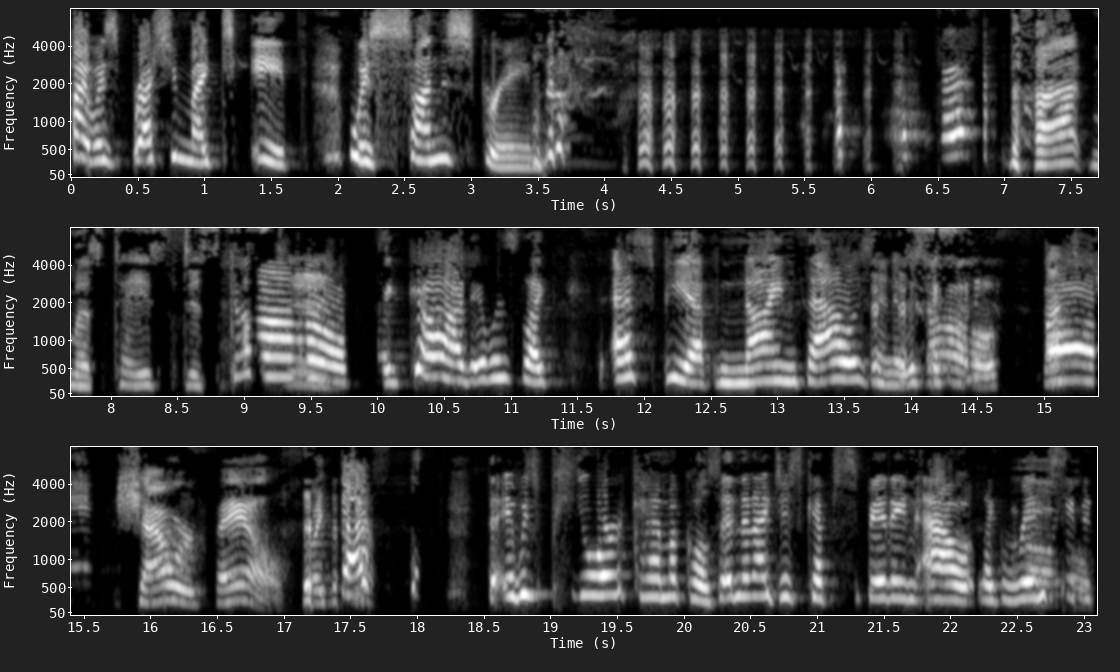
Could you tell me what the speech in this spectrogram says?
I was brushing my teeth with sunscreen. That must taste disgusting. Oh my god! It was like SPF nine thousand. It was like Oh, oh, shower fail. Right that's it was pure chemicals, and then I just kept spitting out like rinsing Oh. it.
